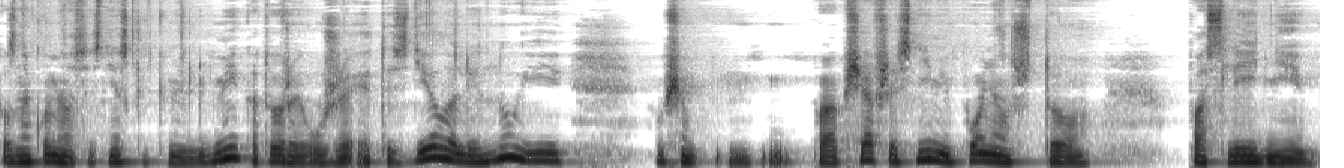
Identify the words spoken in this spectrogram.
познакомился с несколькими людьми, которые уже это сделали, ну и, в общем, пообщавшись с ними, понял, что последние,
